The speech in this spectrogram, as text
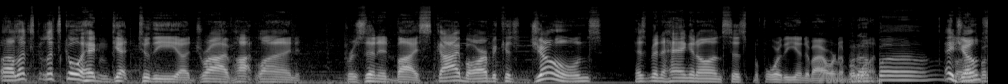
uh, let's let's go ahead and get to the uh, Drive hotline presented by Skybar because Jones has been hanging on since before the end of hour number one. Hey, Jones.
